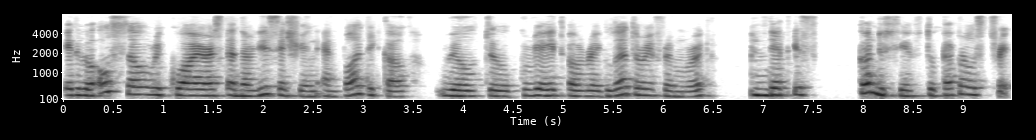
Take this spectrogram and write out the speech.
it will also require standardization and political will to create a regulatory framework that is conducive to paperless trade.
